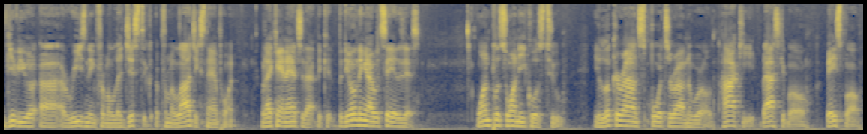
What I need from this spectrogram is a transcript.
give you a, a reasoning from a logistic from a logic standpoint, but I can't answer that because. But the only thing I would say is this: one plus one equals two. You look around sports around the world: hockey, basketball, baseball,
